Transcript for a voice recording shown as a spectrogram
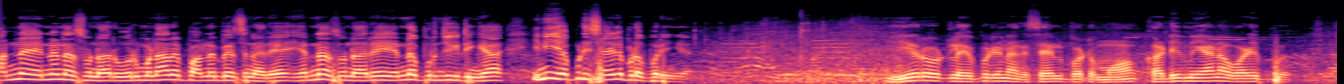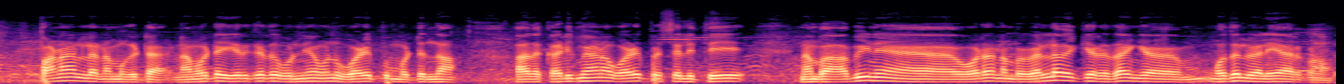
அண்ணன் என்னென்ன சொன்னார்? ஒரு மணி நேரம் இப்போ அண்ணன் பேசினார். என்ன சொன்னார்? என்ன புரிஞ்சுக்கிட்டீங்க? இனி எப்படி செயல்பட போகிறீங்க ஈரோட்டில் எப்படி நாங்கள் செயல்பட்டோமோ கடுமையான உழைப்பு. பணம் இல்லை நம்மக்கிட்ட நம்மக்கிட்ட இருக்கிறது ஒன்றே ஒன்று உழைப்பு மட்டும்தான். அதை கடுமையான உழைப்பை செலுத்தி நம்ம அபிநயோட நம்ம வெள்ள வைக்கிறது தான் இங்கே முதல் வேலையாக இருக்கணும்.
